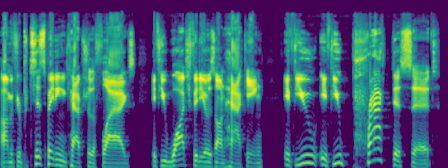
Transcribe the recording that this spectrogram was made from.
um, if you're participating in capture the flags if you watch videos on hacking if you if you practice it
